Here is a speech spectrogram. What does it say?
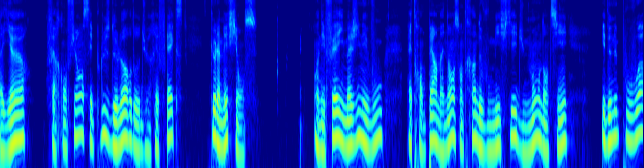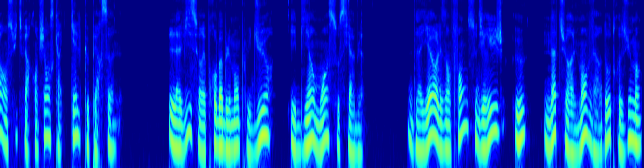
D'ailleurs, faire confiance est plus de l'ordre du réflexe que la méfiance. En effet, imaginez-vous être en permanence en train de vous méfier du monde entier et de ne pouvoir ensuite faire confiance qu'à quelques personnes. La vie serait probablement plus dure et bien moins sociable. D'ailleurs, les enfants se dirigent, eux, naturellement vers d'autres humains,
